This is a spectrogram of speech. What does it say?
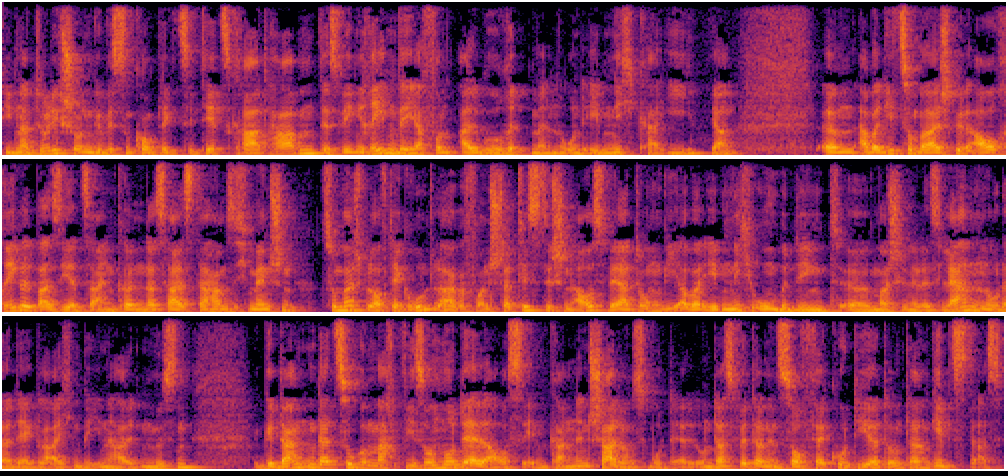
die natürlich schon einen gewissen Komplexitätsgrad haben. Deswegen reden wir ja von Algorithmen und eben nicht KI. Ja? Ähm, aber die zum Beispiel auch regelbasiert sein können. Das heißt, da haben sich Menschen zum Beispiel auf der Grundlage von statistischen Auswertungen, die aber eben nicht unbedingt äh, maschinelles Lernen oder dergleichen beinhalten müssen, Gedanken dazu gemacht, wie so ein Modell aussehen kann, ein Entscheidungsmodell. Und das wird dann in Software codiert und dann gibt's das.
